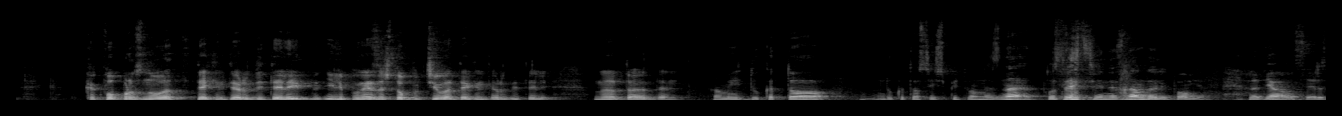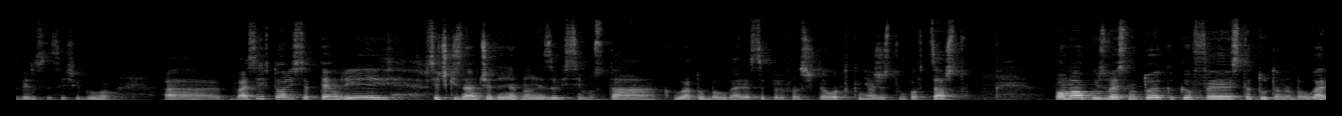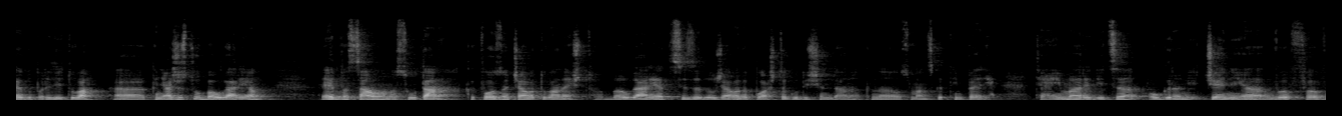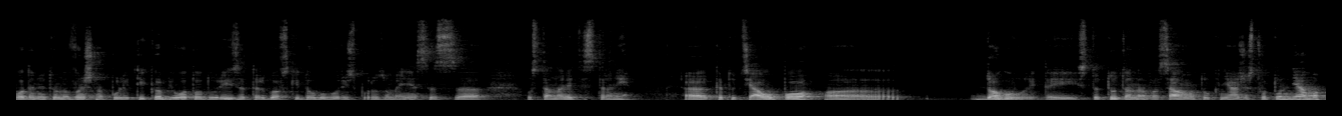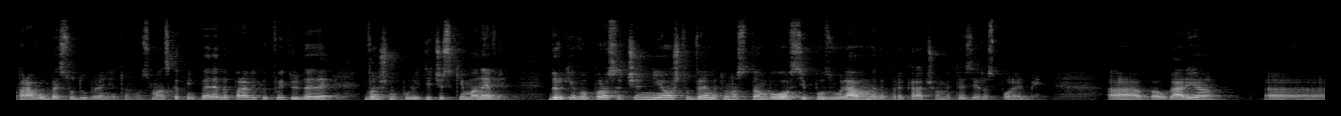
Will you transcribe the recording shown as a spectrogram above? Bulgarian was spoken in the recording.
какво празнуват техните родители или поне защо почиват техните родители на този ден? Ами, докато, докато се изпитваме, знаят. Последствие не знам дали помня. Надявам се, разбира се, се шегувам. А, 22 септември всички знаем, че е денят на независимостта, когато България се превръща от княжество в царство. По-малко известното е какъв е статута на България допреди това. А, княжество България е васално на султана. Какво означава това нещо? България се задължава да плаща годишен данък на Османската империя. Тя има редица ограничения в воденето на външна политика, било то дори за търговски договори и споразумения с останалите страни. Като цяло по договорите и статута на васалното княжеството няма право без одобрението на Османската империя да прави каквито и да е външно-политически маневри. Друг е че ние още от времето на Стамбулов си позволяваме да прекрачваме тези разпоредби. А, България а,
